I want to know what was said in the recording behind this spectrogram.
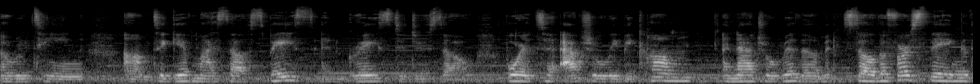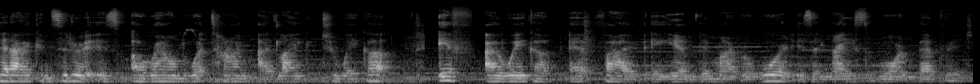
a routine um, to give myself space and grace to do so, for it to actually become a natural rhythm. So the first thing that I consider is around what time I'd like to wake up. If I wake up at 5 a.m., then my reward is a nice warm beverage.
